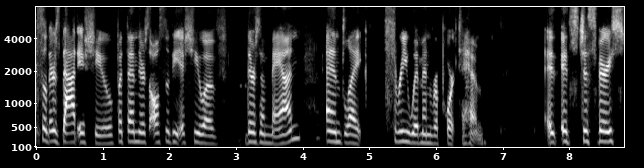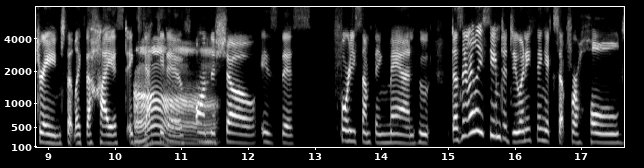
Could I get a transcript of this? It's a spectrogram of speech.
So there's that issue. But then there's also the issue of there's a man and like three women report to him. It, it's just very strange that like the highest executive on Oh. the show is this 40 something man who doesn't really seem to do anything except for hold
